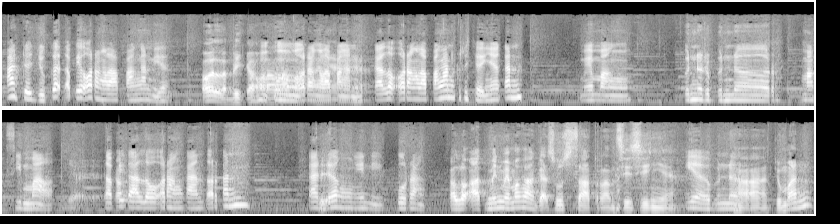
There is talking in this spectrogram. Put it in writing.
ada juga tapi orang lapangan ya. Oh lebih ke orang lapangan. orang lapangan. Kalau orang lapangan kerjanya kan memang bener-bener maksimal. Ya, ya. Tapi Ka- kalau orang kantor kan kadang ini kurang. kalau admin memang agak susah transisinya. Iya bener. Nah, cuman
